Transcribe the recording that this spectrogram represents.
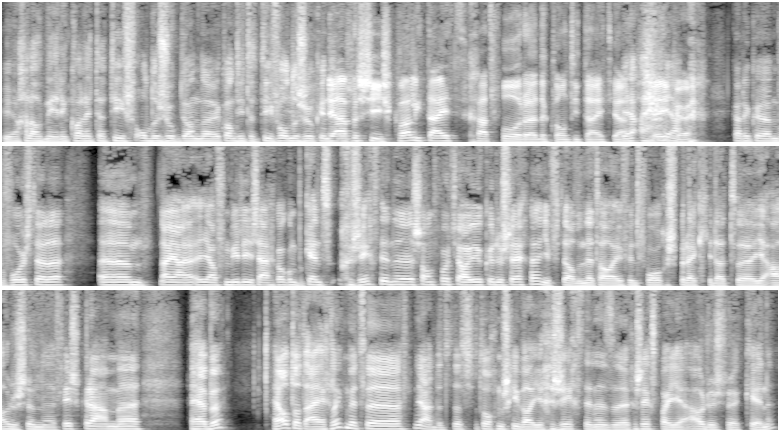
Je gelooft meer in kwalitatief onderzoek dan uh, kwantitatief onderzoek. In ja, precies. Kwaliteit gaat voor uh, de kwantiteit. Ja, ja zeker. Ja, kan ik uh, me voorstellen. Um, nou ja, jouw familie is eigenlijk ook een bekend gezicht in Zandvoort, zou je kunnen zeggen. Je vertelde net al even in het voorgesprekje dat je ouders een viskraam hebben. Helpt dat eigenlijk met ja, dat, dat ze toch misschien wel je gezicht en het gezicht van je ouders kennen?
